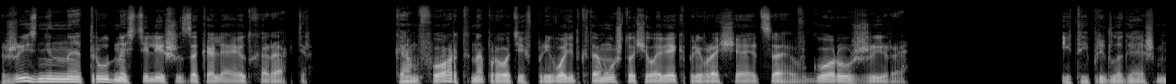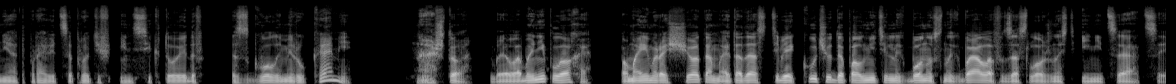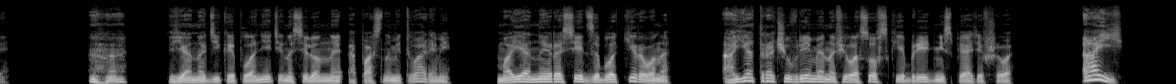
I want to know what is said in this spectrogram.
Жизненные трудности лишь закаляют характер. Комфорт, напротив, приводит к тому, что человек превращается в гору жира. И ты предлагаешь мне отправиться против инсектоидов с голыми руками? А что, было бы неплохо. По моим расчетам, это даст тебе кучу дополнительных бонусных баллов за сложность инициации. Ага, я на дикой планете, населенной опасными тварями, моя нейросеть заблокирована, а я трачу время на философские бредни спятившего. Ай!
